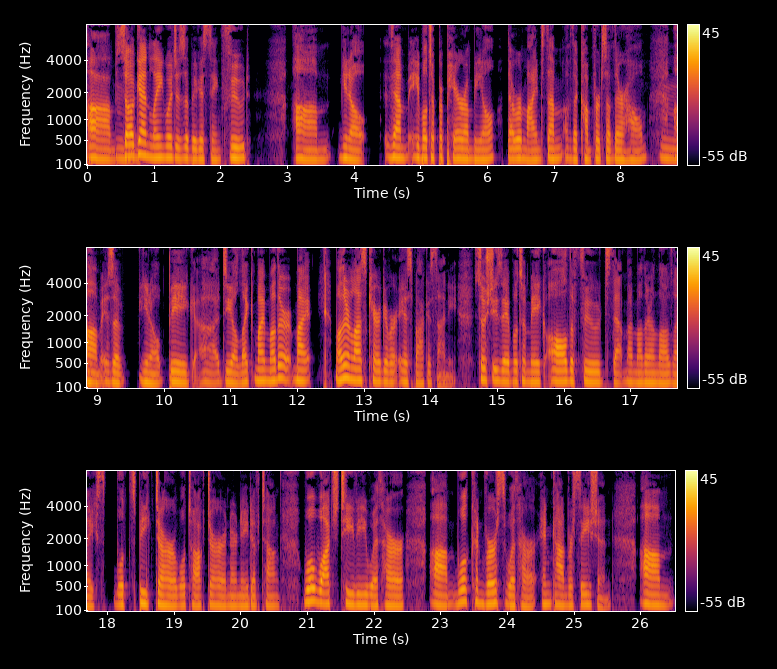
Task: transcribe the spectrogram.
Um, so again, language is the biggest thing. Food, um, you know, them able to prepare a meal that reminds them of the comforts of their home um, is a you know big uh, deal. Like my mother, my mother-in-law's caregiver is Pakistani, so she's able to make all the foods that my mother-in-law likes. We'll speak to her, we'll talk to her in her native tongue, we'll watch TV with her, um, we'll converse with her in conversation. Um,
